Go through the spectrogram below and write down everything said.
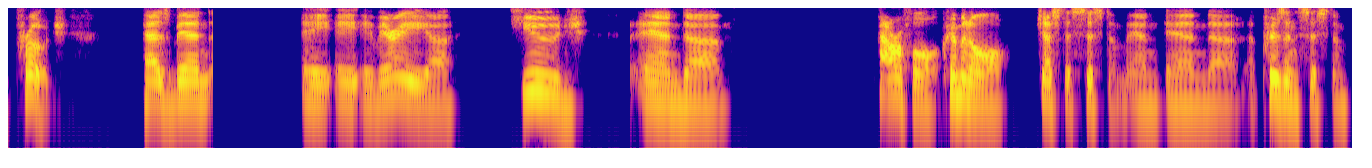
approach has been a a, a very uh, huge and uh, powerful criminal justice system and and uh, a prison system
